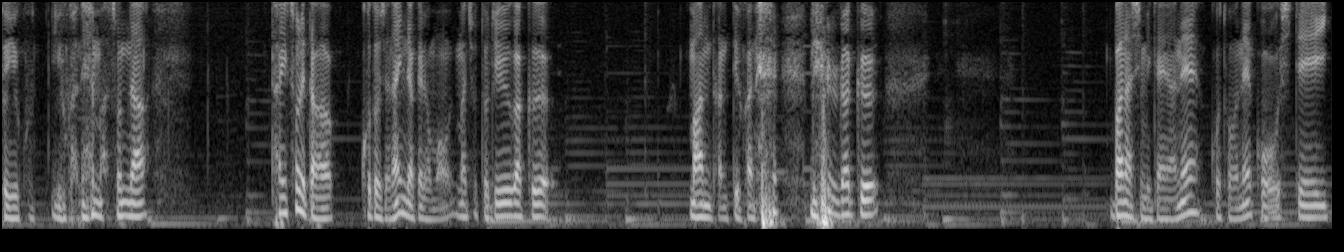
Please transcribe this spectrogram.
というかね、まあそんな、大それたことじゃないんだけども、まあちょっと留学漫談っていうかね 留学話みたいなね、ことをね、こうしてい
